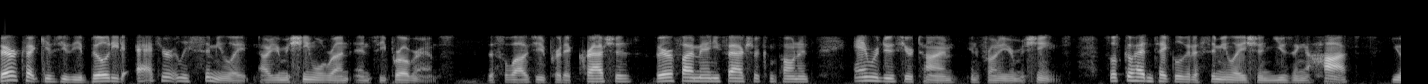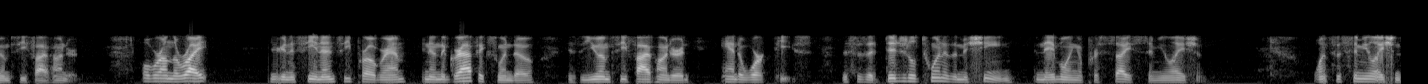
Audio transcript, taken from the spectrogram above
Vericut gives you the ability to accurately simulate how your machine will run NC programs. This allows you to predict crashes, verify manufactured components, and reduce your time in front of your machines. So let's go ahead and take a look at a simulation using a Haas UMC 500. Over on the right, you're going to see an NC program, and in the graphics window is the UMC 500 and a workpiece. This is a digital twin of the machine, enabling a precise simulation. Once the simulation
